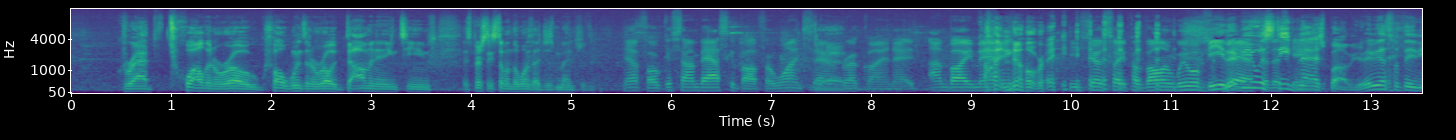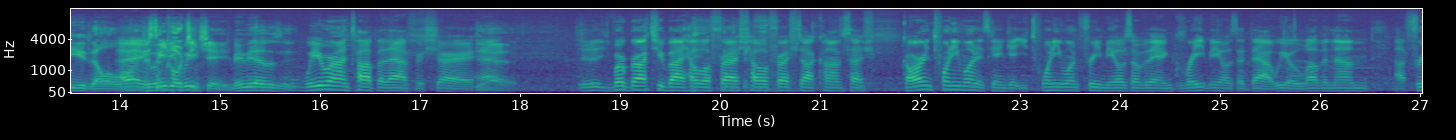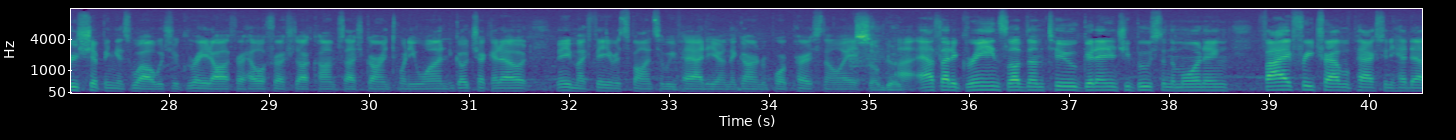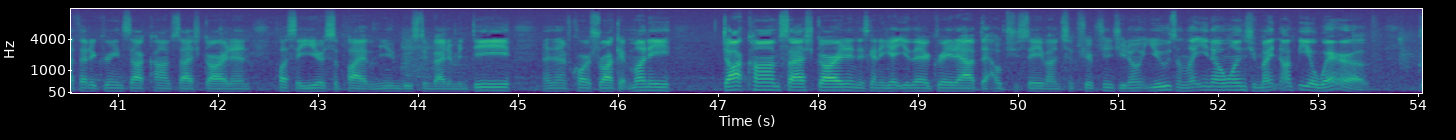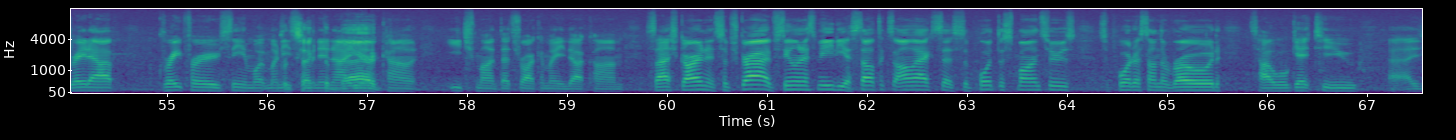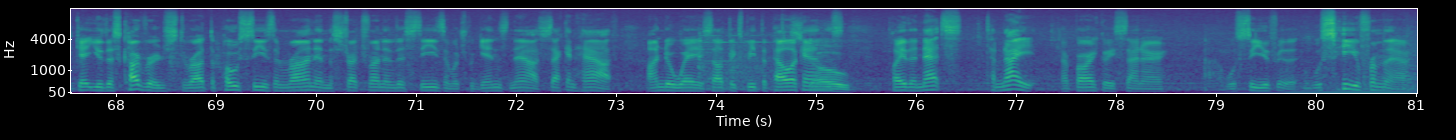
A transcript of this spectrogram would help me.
Grabbed 12 in a row, 12 wins in a row, dominating teams, especially some of the ones I just mentioned. Yeah, focus on basketball for once there Yeah. in Brooklyn. I, I'm Bobby I Manning. know, right? He's Josue Pavone. We will be there. Maybe it was Steve game. Nash, Bobby. Maybe that's what they needed all along. Hey, just a coaching we- change. Maybe that was it. We were on top of that for sure. Yeah. We're brought to you by HelloFresh. HelloFresh.com slash Garden21 is going to get you 21 free meals over there and great meals at that. We are loving them. Uh, free shipping as well, which is a great offer. HelloFresh.com slash Garden21. Go check it out. Maybe my favorite sponsor we've had here on the Garden Report personally. So good. Uh, Athletic Greens, love them too. Good energy boost in the morning. Five free travel packs when you head to athleticgreens.com slash garden, plus a year's supply of immune boosting vitamin D. And then, of course, Rocket Money com slash garden is going to get you there. Great app that helps you save on subscriptions you don't use and let you know ones you might not be aware of. Great app. Great for seeing what money's Protect coming in out of your account each month. That's rocketmoney.com slash garden. And subscribe. Cns media celtics all access. Support the sponsors. Support us on the road. It's how we'll get to you. uh, get you this coverage throughout the postseason run and the stretch run of this season which begins now. Second half underway. Celtics beat the pelicans. play the Nets tonight at Barclays Center. Uh, we'll see you for the, we'll see you from there.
